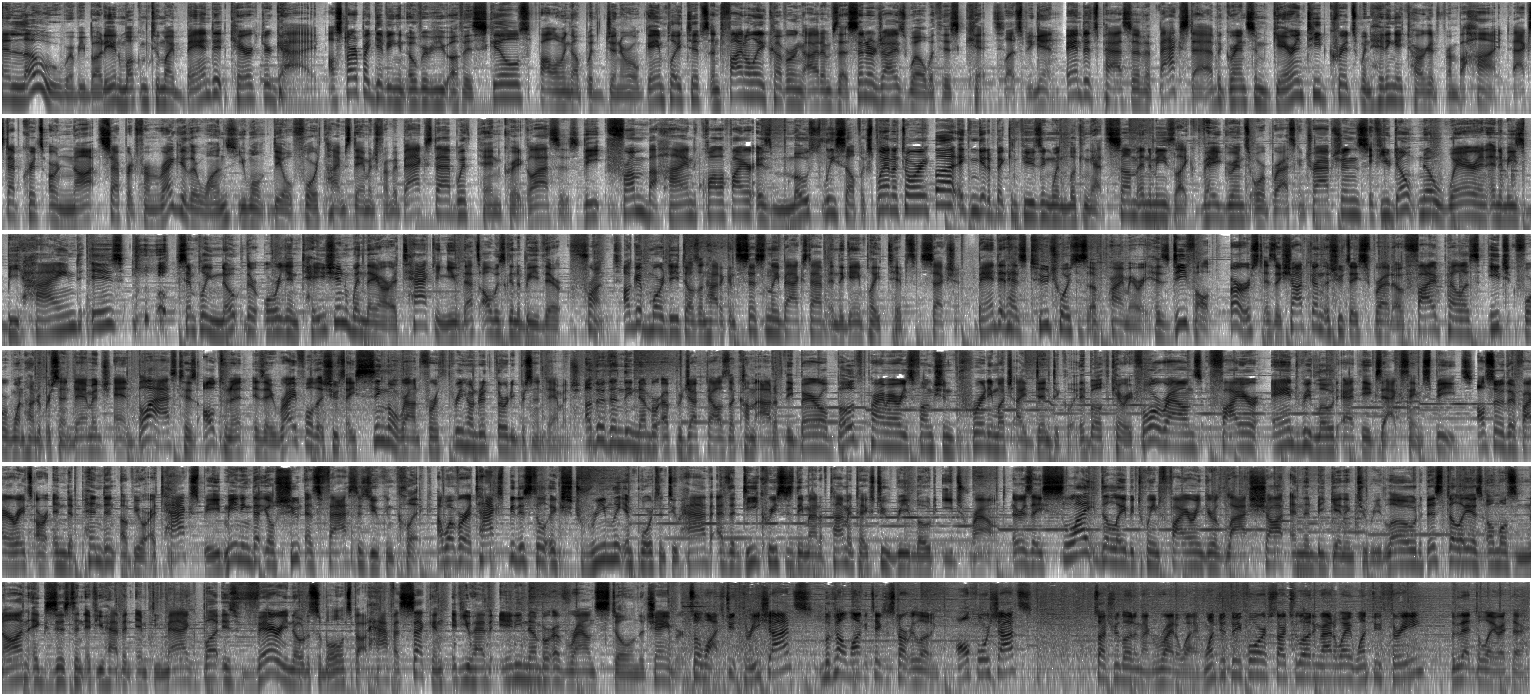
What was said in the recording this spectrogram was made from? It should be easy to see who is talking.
Speaker 1: Hello everybody and welcome to my Bandit character guide. I'll start by giving an overview of his skills, following up with general gameplay tips, and finally covering items that synergize well with his kit. Let's begin. Bandit's passive, Backstab, grants him guaranteed crits when hitting a target from behind. Backstab crits are not separate from regular ones, you won't deal 4 times damage from a backstab with 10 crit glasses. The from behind qualifier is mostly self-explanatory, but it can get a bit confusing when looking at some enemies like Vagrants or Brass Contraptions. If you don't know where where an enemy's behind is, simply note their orientation when they are attacking you. That's always going to be their front. I'll give more details on how to consistently backstab in the gameplay tips section. Bandit has two choices of primary. His default, Burst, is a shotgun that shoots a spread of 5 pellets each for 100% damage, and Blast, his alternate, is a rifle that shoots a single round for 330% damage. Other than the number of projectiles that come out of the barrel, both primaries function pretty much identically. They both carry 4 rounds, fire, and reload at the exact exact same speeds. Also, their fire rates are independent of your attack speed, meaning that you'll shoot as fast as you can click. However, attack speed is still extremely important to have as it decreases the amount of time it takes to reload each round. There is a slight delay between firing your last shot and then beginning to reload. This delay is almost non-existent if you have an empty mag, but is very noticeable. It's about half a second if you have any number of rounds still in the chamber.
Speaker 2: So watch, do three shots. Look how long it takes to start reloading. All four shots, starts reloading like right away. One, two, three, four, starts reloading right away. One, two, three. Look at that delay right there.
